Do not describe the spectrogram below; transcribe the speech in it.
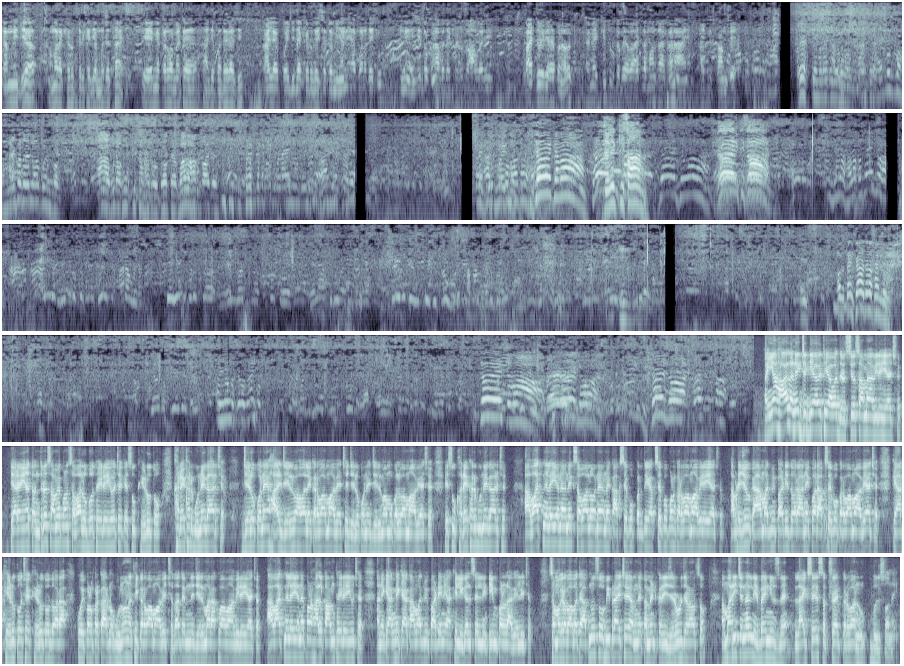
એમની જે અમારા ખેડૂત તરીકે જે મદદ થાય, એ અમે કરવા માટે આજે પધાર્યા છીએ. કાલે કોઈ બીજા ખેડૂત હશે તો અમે એને પણ જઈશું અને હજી તો ઘણા બધા ખેડૂતો આવવાની વાત જોઈ રહ્યા પણ હવે અમે કીધું કે ભાઈ આટલા માણસો ઘણા, આટલું કામ છે. જય જવાન. જય કિસાન. હવે તમે ક્યાં જણા સાંભળો જય જવાન. જય જવાન જય अब तक क्या आदना संग जय जवान जय जवान जय जवान અહીંયા હાલ અનેક જગ્યાએથી આવા દ્રશ્યો સામે આવી રહ્યા છે. ત્યારે અહીંયા તંત્ર સામે પણ સવાલ ઊભો થઈ રહ્યો છે કે શું ખેડૂતો ખરેખર ગુનેગાર છે? જે લોકોને હાલ જેલમાં હવાલે કરવામાં આવ્યા છે, જે લોકોને જેલમાં મોકલવામાં આવ્યા છે, એ શું ખરેખર ગુનેગાર છે? આ વાતને લઈ અને અનેક સવાલો અને અનેક આક્ષેપો પ્રતિ આક્ષેપો પણ કરવામાં આવી રહ્યા છે. આપણે જોયું કે આમ આદમી પાર્ટી દ્વારા અનેકવાર આક્ષેપો કરવામાં આવ્યા છે કે આ ખેડૂતો છે, ખેડૂતો દ્વારા કોઈ પણ પ્રકારનો ગુનો નથી કરવામાં આવ્યો, છતાં તેમને જેલમાં રાખવામાં આવી રહ્યા છે. આ વાતને લઈ અને પણ હાલ કામ થઈ રહ્યું છે અને ક્યાંક ને ક્યાંક આમ આદમી પાર્ટીની આખી લીગલ સેલની ટીમ પણ લાગેલી છે. સમગ્ર બાબતે આપનું શું અભિપ્રાય છે, અમને કમેન્ટ કરી જરૂર જણાવશો. અમારી ચેનલ નિર્ભય ન્યૂઝને લાઇક શેર, સબસ્ક્રાઇબ કરવાનું ભૂલશો નહીં.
